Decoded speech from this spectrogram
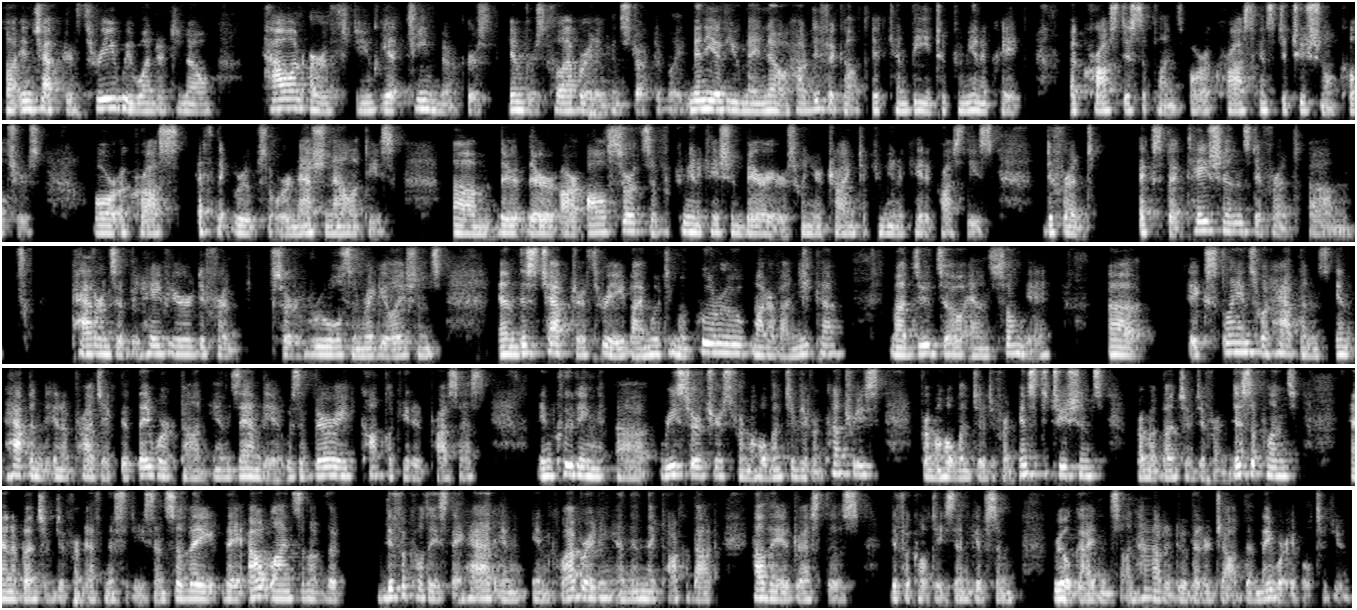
Uh, in chapter three, we wanted to know how on earth do you get team members, members collaborating constructively? Many of you may know how difficult it can be to communicate across disciplines or across institutional cultures or across ethnic groups or nationalities. Um, there, there are all sorts of communication barriers when you're trying to communicate across these different expectations, different um, patterns of behavior, different sort of rules and regulations. And this chapter three by Mutimukuru, Maravanika, Madzudzo, and Songe uh, explains what happens in happened in a project that they worked on in Zambia. It was a very complicated process including uh, researchers from a whole bunch of different countries, from a whole bunch of different institutions, from a bunch of different disciplines, and a bunch of different ethnicities. And so they, they outline some of the difficulties they had in, in collaborating, and then they talk about how they addressed those difficulties and give some real guidance on how to do a better job than they were able to do.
